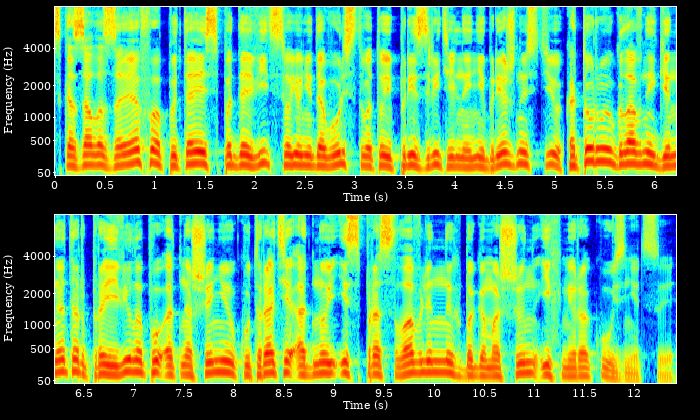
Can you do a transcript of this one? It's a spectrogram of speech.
сказала Заэфа, пытаясь подавить свое недовольство той презрительной небрежностью, которую главный генетор проявила по отношению к утрате одной из прославленных богомашин их мирокузницы.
